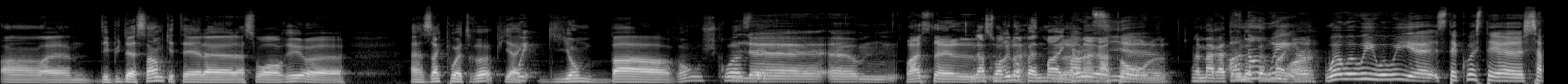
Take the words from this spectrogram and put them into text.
en euh, début décembre, qui était la, la soirée euh, à Zach Poitras, puis à Oui. Guillaume Baron, je crois. Le. euh, Ouais, c'était le- La soirée d'open mic, Le hein, marathon, euh. Le marathon Ah non, d'open oui. mic. hein. Ouais, ouais, oui, oui, oui. euh, c'était quoi? C'était. euh, ça...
